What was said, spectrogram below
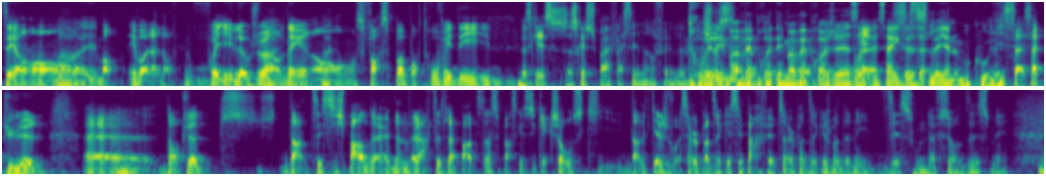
tu sais, on, on- Ouais, ouais. bon, et voilà, donc vous voyez là où je veux en venir, on, on se force pas pour trouver des parce que ce serait super facile en fait. là, Trouver juste- des, mauvais pro- des mauvais projets, ça, Oui, ça c'est existe. Il y en a beaucoup. Là. ça, ça pullule. Euh, Mm. Donc là, dans- si je parle d'un d'un nouvel artiste, la part du temps, c'est parce que c'est quelque chose qui, dans lequel je vois. Ça veut pas dire que c'est parfait, puis ça veut pas dire que je vais donner 10 ou 9 sur 10, mais Mm.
